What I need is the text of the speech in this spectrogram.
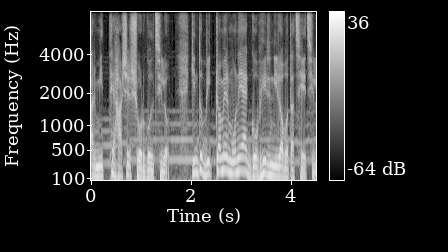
আর মিথ্যে হাসের শোরগোল ছিল, কিন্তু বিক্রমের মনে এক গভীর নীরবতা ছেয়েছিল।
